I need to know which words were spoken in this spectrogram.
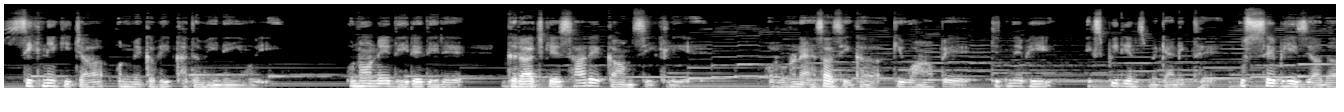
सीखने की चाह उनमें कभी ख़त्म ही नहीं हुई। उन्होंने धीरे धीरे गराज के सारे काम सीख लिए, और उन्होंने ऐसा सीखा कि वहाँ पे जितने भी एक्सपीरियंस मैकेनिक थे, उससे भी ज़्यादा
